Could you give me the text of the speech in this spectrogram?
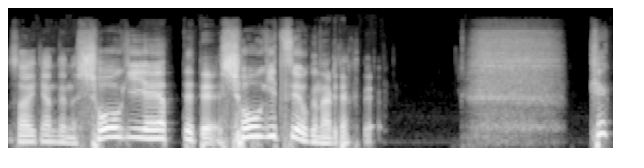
最近やってるのは将棋やってて、将棋強くなりたくて。結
